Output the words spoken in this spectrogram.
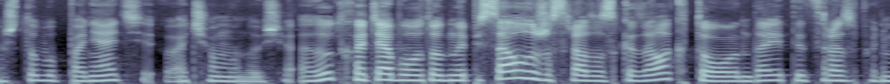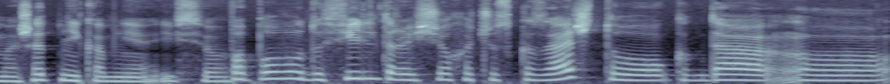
чтобы понять, о чем он вообще. А тут хотя бы вот он написал, уже сразу сказал, кто он, да, и ты сразу понимаешь, это не ко мне, и все. По поводу фильтра еще хочу сказать, что когда, э,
